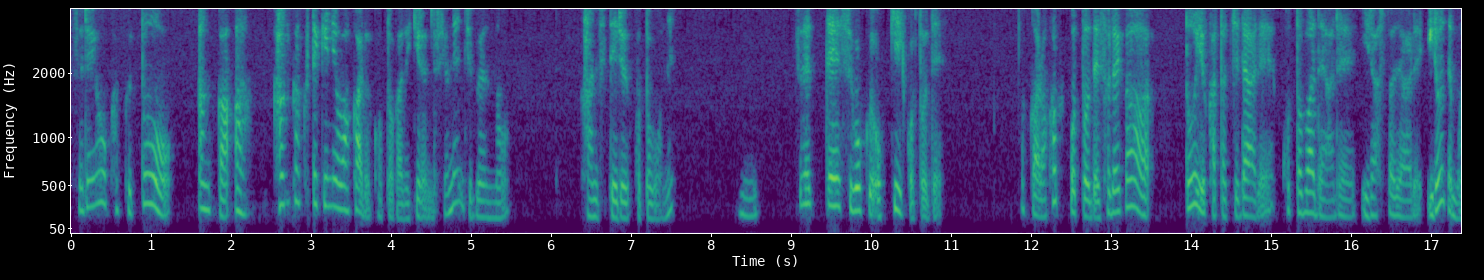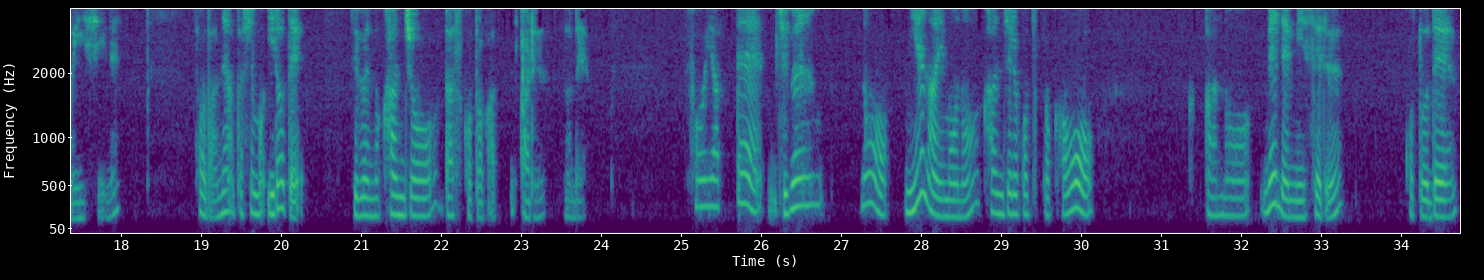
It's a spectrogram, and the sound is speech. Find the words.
それを描くと、なんか、あ、感覚的に分かることができるんですよね。自分の感じてることをね。うん。それってすごく大きいことで。だから書くことでそれがどういう形であれ、言葉であれ、イラストであれ、色でもいいしね。そうだね。私も色で自分の感情を出すことがあるので。そうやって自分の見えないもの、感じることとかを、あの、目で見せることで、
